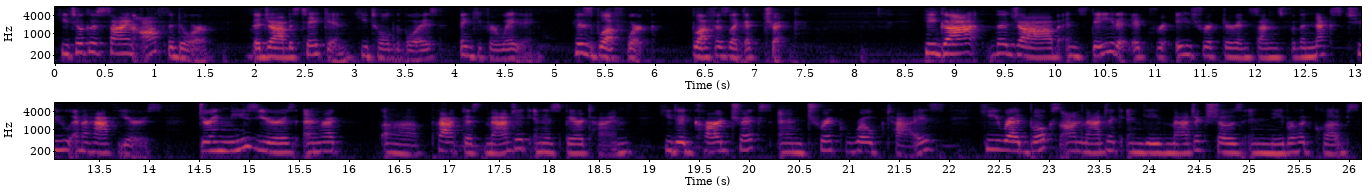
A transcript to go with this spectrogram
He took the sign off the door. The job is taken, he told the boys. Thank you for waiting. His bluff worked. Bluff is like a trick. He got the job and stayed at H. Richter and Sons for the next two and a half years. During these years, Enric uh, practiced magic in his spare time. He did card tricks and trick rope ties. He read books on magic and gave magic shows in neighborhood clubs.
